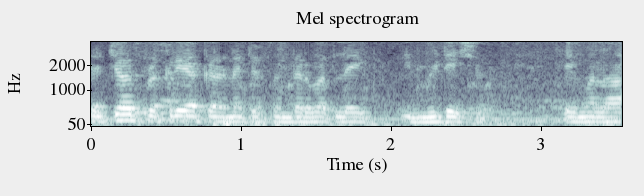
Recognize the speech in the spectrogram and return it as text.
त्याच्यावर प्रक्रिया करण्याच्या संदर्भातलं एक इन्व्हिटेशन हे मला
